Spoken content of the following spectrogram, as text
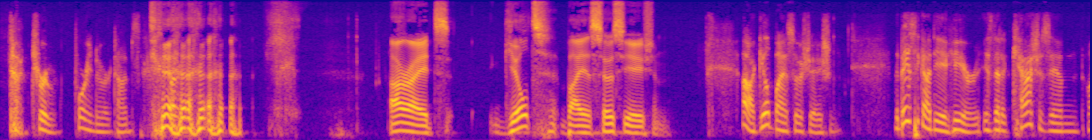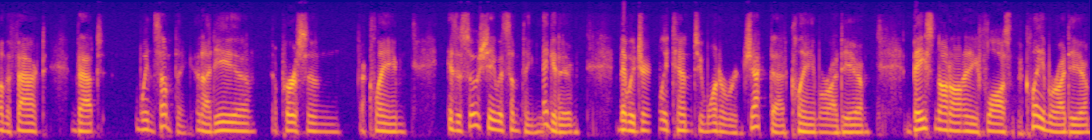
True. Poor New York Times. All right. Guilt by association. Ah, guilt by association. The basic idea here is that it cashes in on the fact that when something, an idea, a person, a claim, is associated with something negative, then we generally tend to want to reject that claim or idea based not on any flaws in the claim or idea,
